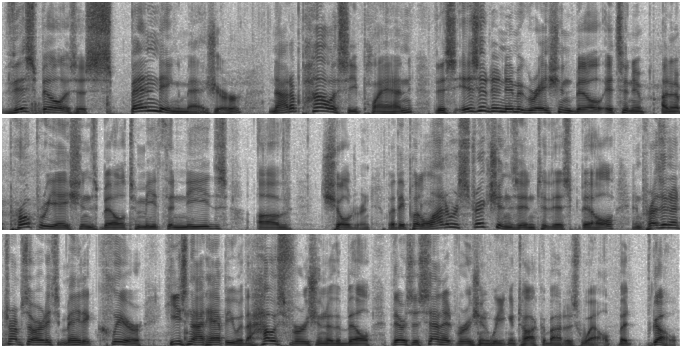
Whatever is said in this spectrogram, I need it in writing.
This bill is a spending measure, not a policy plan. This isn't an immigration bill, it's an, an appropriations bill to meet the needs of children. But they put a lot of restrictions into this bill, and President Trump's already made it clear he's not happy with the House version of the bill. There's a Senate version we can talk about as well. But go.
